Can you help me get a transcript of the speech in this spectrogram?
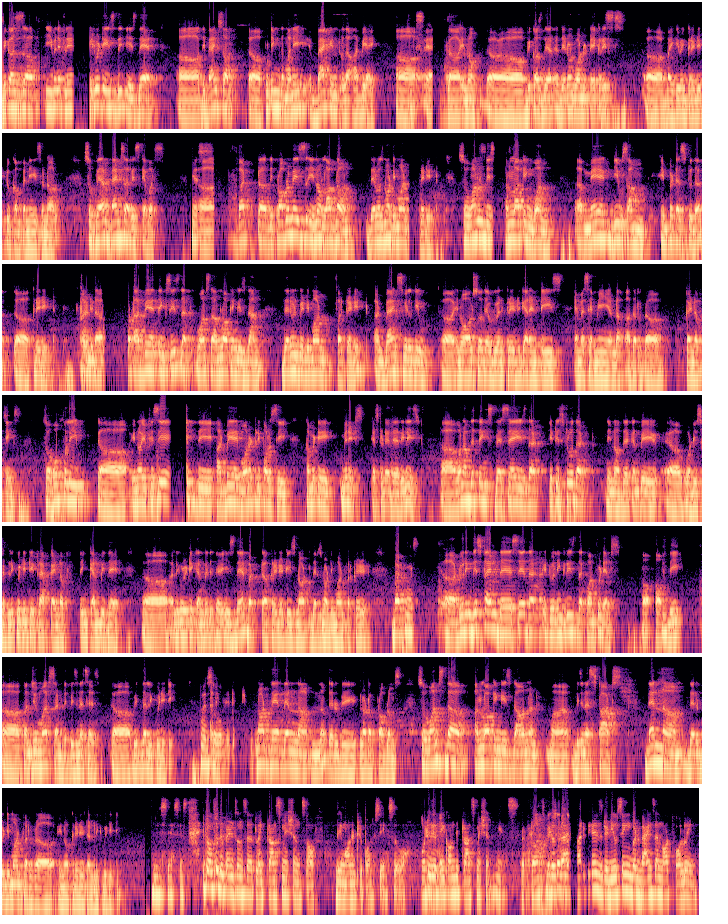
because uh, even if liquidity is, the, is there, the banks are uh, putting the money back into the RBI. Uh, and, uh, you know, uh, because they they don't want to take risks uh, by giving credit to companies and all. So ba- banks are risk averse. Yes. Uh, but uh, the problem is, you know, lockdown, there was no demand for credit. So one, this unlocking one uh, may give some impetus to the uh, credit. And uh, what RBI thinks is that once the unlocking is done, there will be demand for credit and banks will give, uh, you know, also they will give credit guarantees, MSME and other uh, kind of things. So hopefully, uh, you know, if you see the RBI monetary policy committee minutes yesterday they released, uh, one of the things they say is that it is true that you know there can be uh, what you said liquidity trap kind of thing can be there. Uh, liquidity can be is there, but uh, credit is not. There is no demand for credit. But Yes. uh, during this time, they say that it will increase the confidence uh, of the uh, consumers and the businesses uh, with the liquidity. With the so liquidity. not there, then uh, no, there will be a lot of problems. So once the unlocking is done and uh, business starts, then um, there will be demand for uh, you know credit and liquidity. Yes, yes, yes. It also depends on sir, like transmissions of the monetary policy. So, what is your take on the transmission? Yes, Transmission. ba- RBI is reducing, but banks are not following.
